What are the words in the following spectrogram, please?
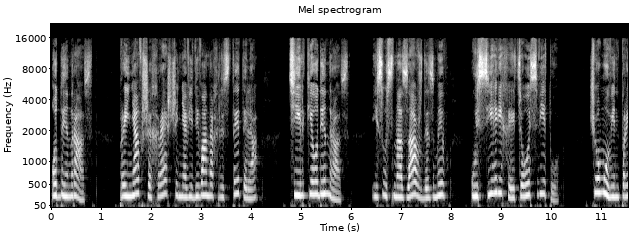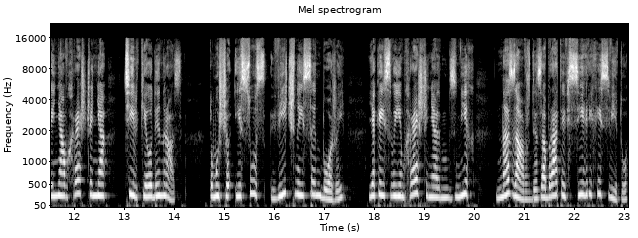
один раз, прийнявши хрещення від Івана Хрестителя тільки один раз, Ісус назавжди змив усі гріхи цього світу. Чому Він прийняв хрещення тільки один раз? Тому що Ісус вічний Син Божий, який своїм хрещенням зміг назавжди забрати всі гріхи світу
